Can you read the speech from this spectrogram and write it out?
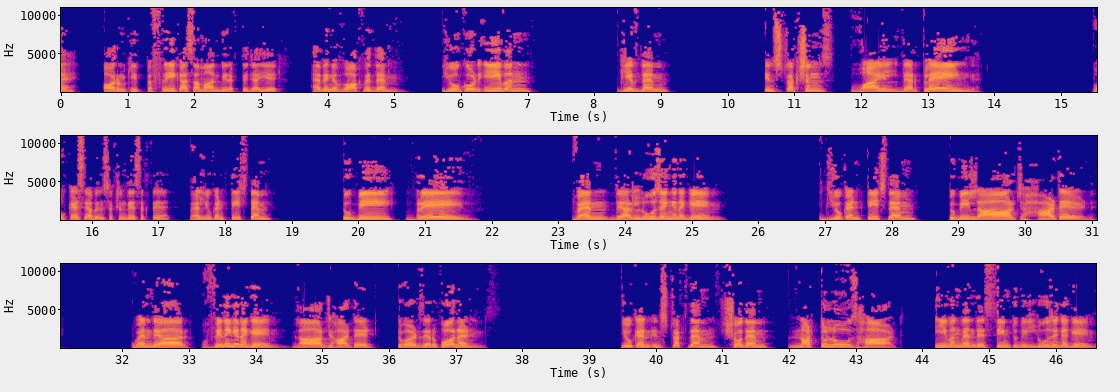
اور ان کی تفریح کا سامان بھی رکھتے جائیے having a walk with them you could even give them instructions while they are playing وہ کیسے آپ انسٹرکشن دے سکتے ہیں well you can teach them to be brave when they are losing in a game you can teach them to be large hearted when they are winning in a game large hearted towards their opponent you can instruct them show them not to lose heart even when they seem to be losing a game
